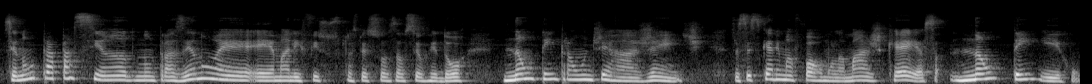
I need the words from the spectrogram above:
você não trapaceando, não trazendo é, é, malefícios para as pessoas ao seu redor, não tem para onde errar, gente. Se vocês querem uma fórmula mágica, é essa: não tem erro.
